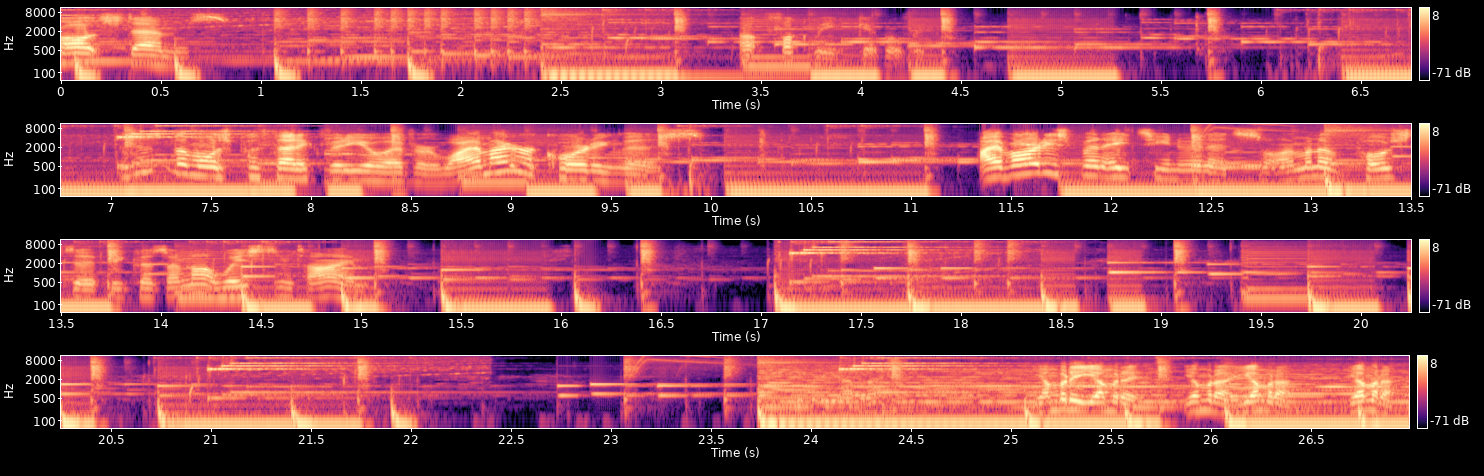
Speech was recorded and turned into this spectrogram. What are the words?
Call it stems. Oh, fuck me. Get over. This is the most pathetic video ever. Why am I recording this? I've already spent 18 minutes, so I'm gonna post it because I'm not wasting time. Yamada, yamada, yamada, yamada, yamada.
